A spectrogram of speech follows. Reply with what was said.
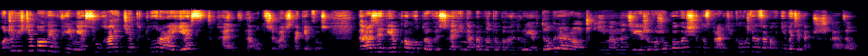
oczywiście powiem w filmie, słuchajcie, która jest chętna otrzymać takie coś. Na razie wiem, komu to wyślę i na pewno to powędruje w dobre rączki i mam nadzieję, że może u kogoś się to sprawdzi, komuś ten zapach nie będzie tak przeszkadzał.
